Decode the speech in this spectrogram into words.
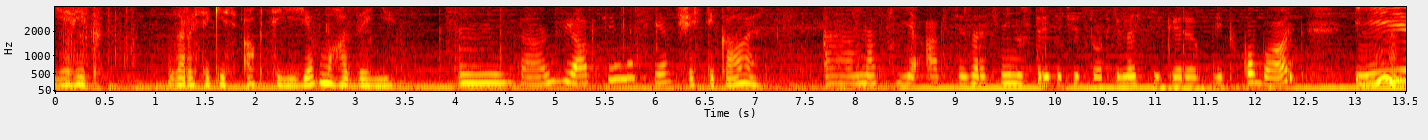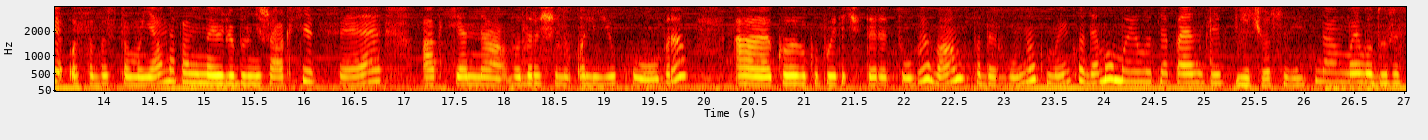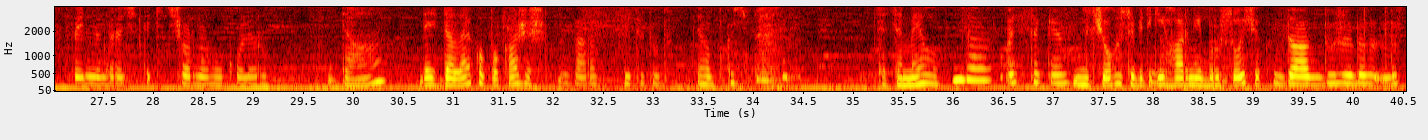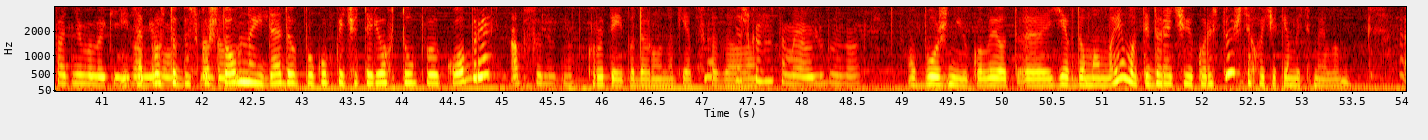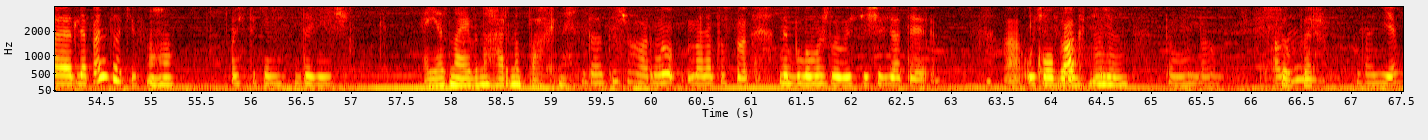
Євік, зараз якісь акції є в магазині. Так, дві акції у нас є. Щось цікаве. А, у нас є акція зараз мінус 30% на стікери від Кобарт. І особисто моя, напевно, найулюбленіша акція це акція на водорозчинну олію Кобра. А коли ви купуєте 4 туби, вам в подарунок ми кладемо мило для пензлів. Нічого собі. Да, мило дуже стильне, до речі, таке чорного кольору. Да. Десь далеко покажеш. Зараз сіти тут. Я вам покажу. Це це мило. Да, ось таке. Нічого собі, такий гарний брусочок. Да, дуже достатньо великий. І це просто безкоштовно йде до покупки чотирьох туб кобри. Абсолютно. Крутий подарунок, я б Ну, сказала. Я ж кажу, це моя улюблена акція. Обожнюю, коли от е, є вдома мило. Ти, до речі, користуєшся хоч якимось милом? Е, для пензликів Ага. ось таким давінчі. А я знаю, воно гарно пахне. Да, дуже гарно. Ну, в мене просто не було можливості ще взяти а, участь Ковру. в акції, Мгм. тому да. Але- Супер. да, є.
